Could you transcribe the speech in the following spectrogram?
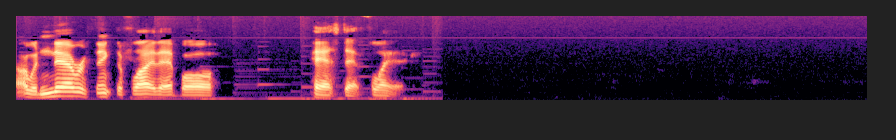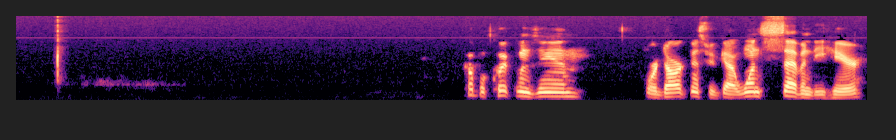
I would never think to fly that ball past that flag. A couple quick ones in for darkness. We've got 170 here.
